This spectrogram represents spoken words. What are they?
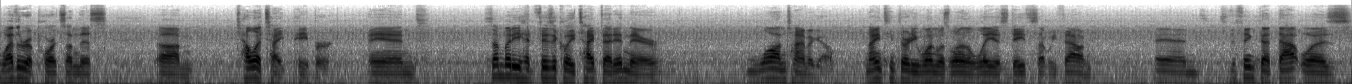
weather reports on this um, teletype paper and somebody had physically typed that in there a long time ago. 1931 was one of the latest dates that we found. And to think that that was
